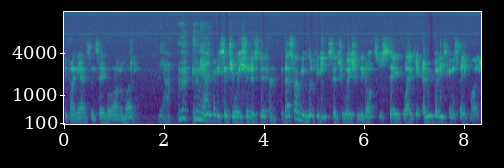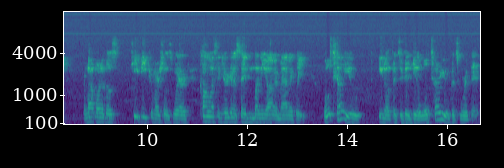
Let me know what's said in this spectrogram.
to finance and save a lot of money. Yeah. yeah. Everybody's situation is different. But that's why we look at each situation. We don't just say blanket, everybody's going to save money. We're not one of those TV commercials where call us and you're going to save money automatically. We'll tell you, you know, if it's a good deal. We'll tell you if it's worth it.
